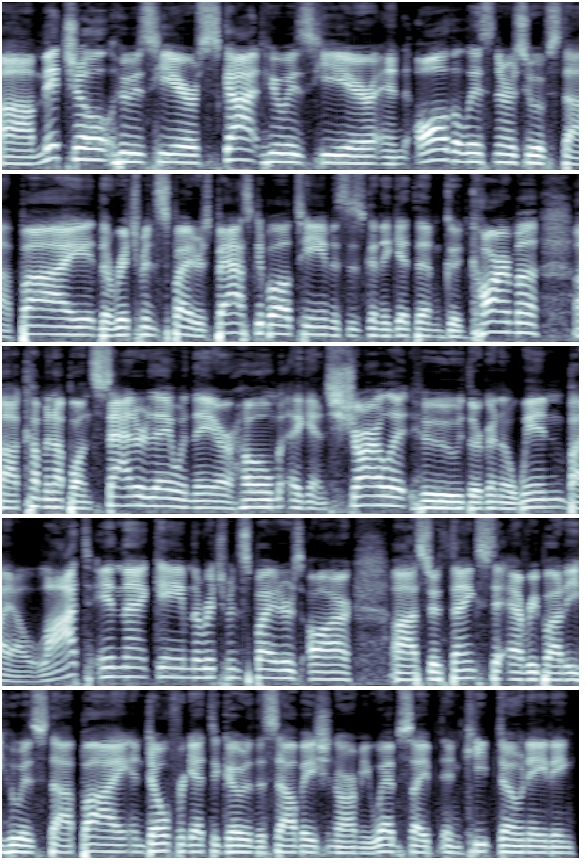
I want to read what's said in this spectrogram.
uh, Mitchell, who's here, Scott, who is here, and all the listeners who have stopped by, the Richmond Spiders basketball team. This is going to get them good karma uh, coming up on Saturday when they are home against Charlotte, who they're going to win by a lot in that game. The Richmond Spiders are. Uh, so thanks to everybody who has stopped by, and don't forget to go to the Salvation Army website and keep donating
